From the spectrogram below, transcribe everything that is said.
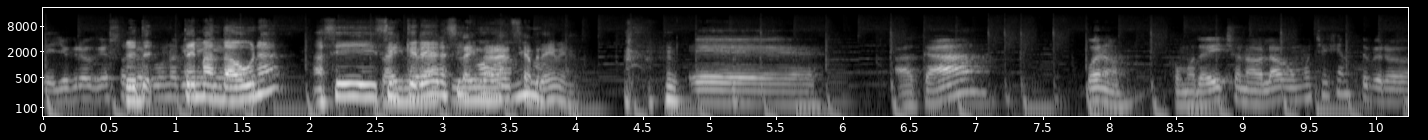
Sí, Yo creo que eso es Pero lo ¿Te, que uno te he mandado que- una? Así La, sin querer, así la ignorancia mm. premia. Eh, acá, bueno, como te he dicho, no he hablado con mucha gente, pero.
